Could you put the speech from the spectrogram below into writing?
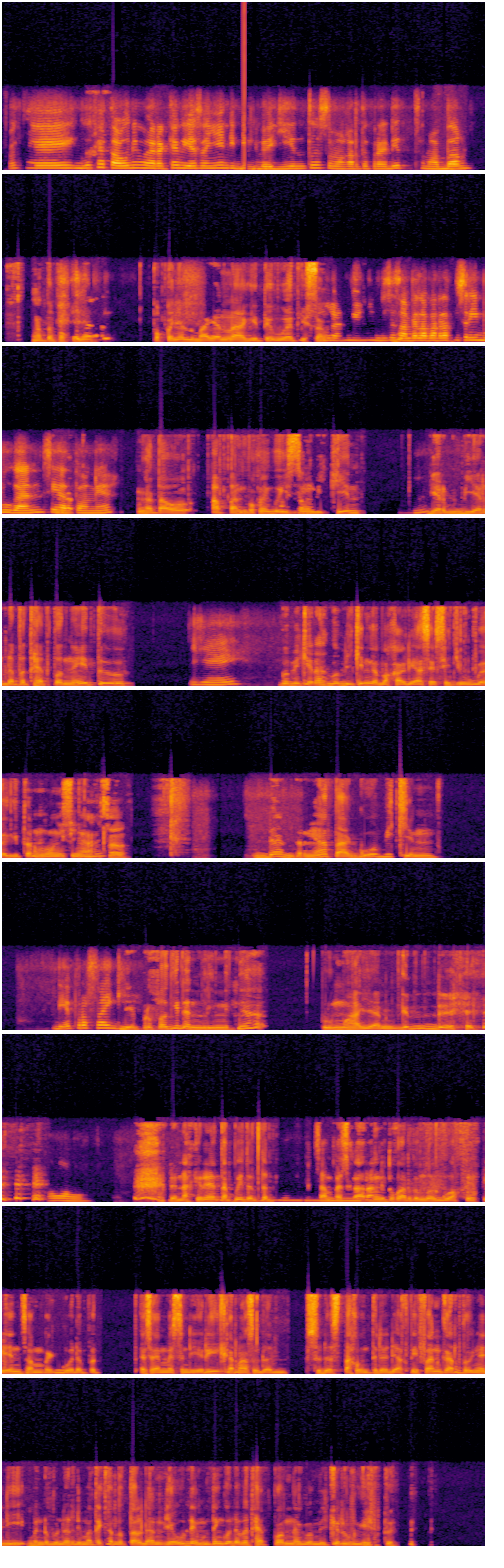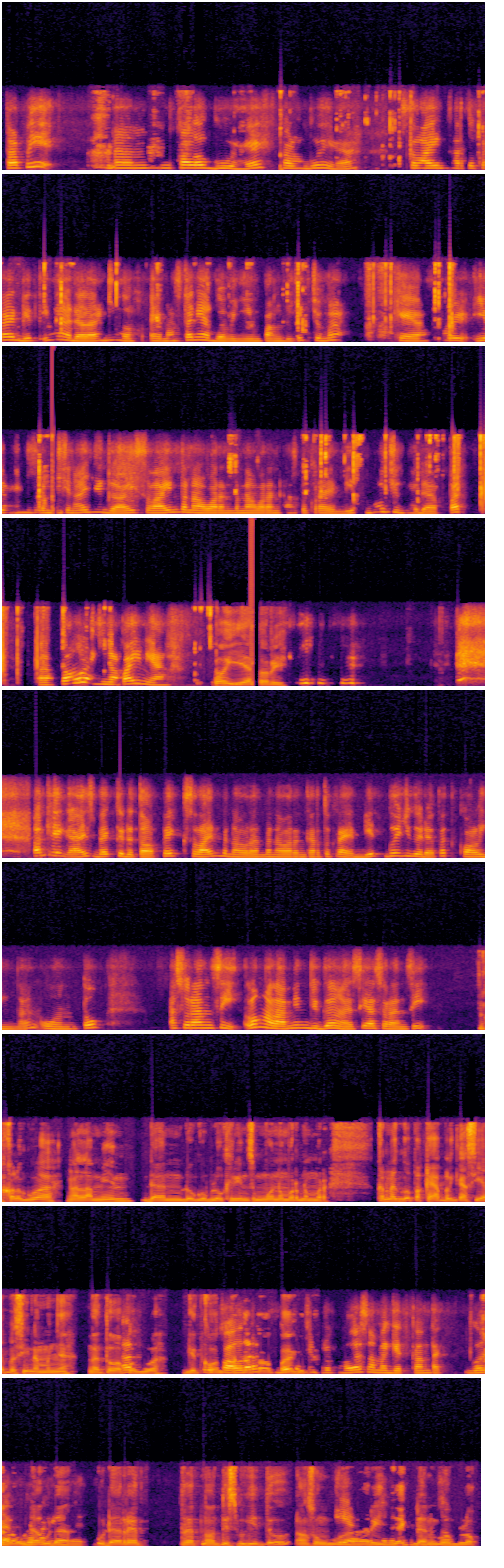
Oke, gue kayak tahu nih mereknya biasanya dibagi-bagiin tuh sama kartu kredit sama bank. Atau pokoknya pokoknya lumayan lah gitu buat iseng. Bisa sampai 800 ribu kan si headphone-nya. Nggak tahu apaan. Pokoknya gue iseng bikin Hmm. biar biar dapat headphonenya itu. Oke. Gue mikir ah gue bikin gak bakal di ACC juga gitu orang ngisi Hmm. ngasal. Dan ternyata gue bikin Di approve lagi. di approve lagi dan limitnya lumayan gede. Oh. dan akhirnya tapi tetap sampai Hmm. sekarang itu kartu gue gue aktifin sampai gue dapet SMS sendiri karena sudah sudah setahun tidak diaktifkan kartunya di bener-bener dimatikan total dan ya udah yang penting gue dapet headphone nah gue mikir begitu Tapi em, kalau gue, kalau gue ya, selain kartu kredit, ini ada lagi loh. Eh, maksudnya ini agak menyimpang dikit, cuma kayak for your information aja guys, selain penawaran-penawaran kartu kredit, gue juga dapat. Uh, lo lagi ngapain ya? Oh iya, sorry. Oke okay, guys, back to the topic. Selain penawaran-penawaran kartu kredit, gue juga dapat callingan untuk asuransi. Lo ngalamin juga gak sih asuransi? Nah, kalau gue ngalamin dan udah gue blokirin semua nomor-nomor. Karena gue pakai aplikasi apa sih namanya? Nggak tahu apa gue. Get contact atau apa gitu. Truecaller sama get contact. Gue kalau udah udah udah red red notice begitu langsung gue iya, reject betul, dan gue blok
